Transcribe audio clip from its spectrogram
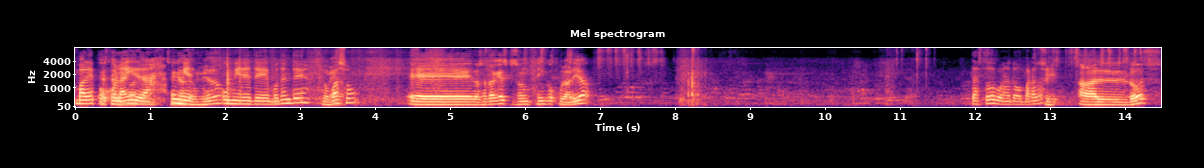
Vale, pues Este con la hidra. Un, mie un miedo. un miedete potente, lo Venga. paso. Eh, los ataques que son 5 juraría. ¿Das todo porque no tengo parado? Sí. Al 2.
